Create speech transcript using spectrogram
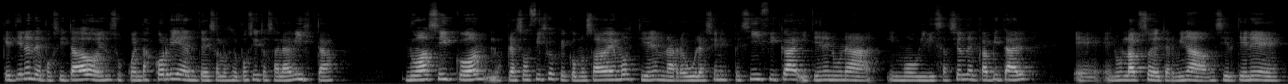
que tienen depositado en sus cuentas corrientes o los depósitos a la vista. No así con los plazos fijos que, como sabemos, tienen una regulación específica y tienen una inmovilización del capital eh, en un lapso determinado, es decir, tiene,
